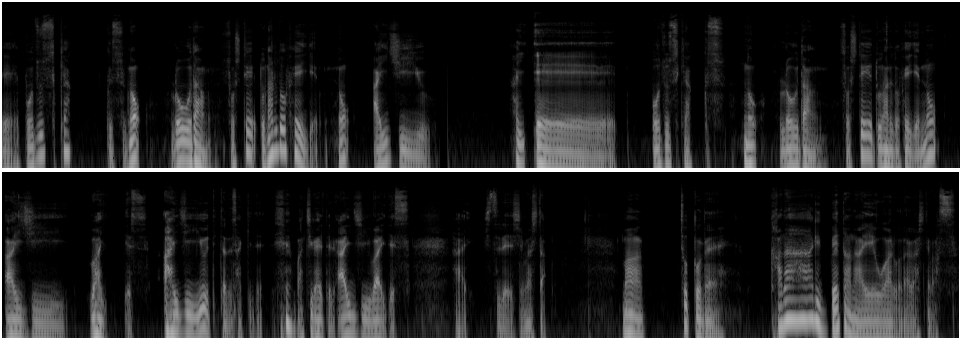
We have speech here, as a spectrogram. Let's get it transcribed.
えー、ボズスキャッグスのローダウンそしてドナルド・フェイゲンの IGU はいえー、ボズスキャッグスのローダウンそしてドナルド・フェイゲンの IGY です。IGU って言ったんでさっきね。間違えてる。IGY です。はい失礼しました。まあちょっとねかなりベタな AOR を流してます。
